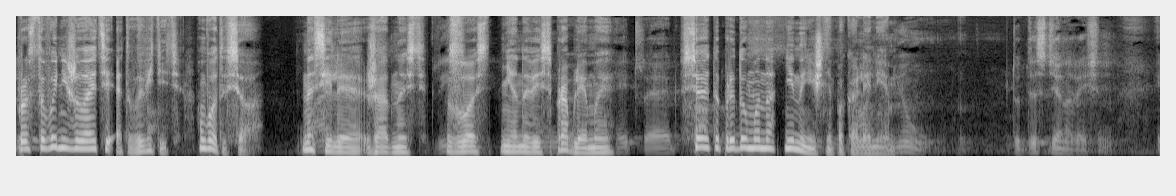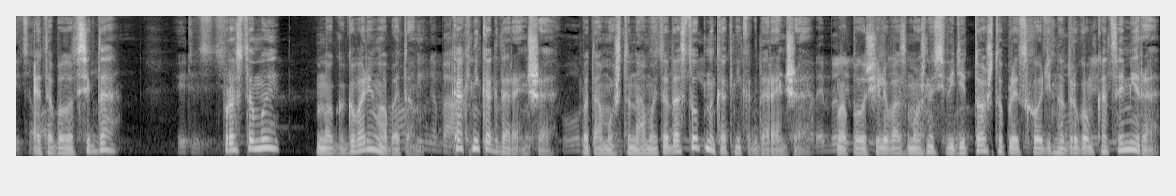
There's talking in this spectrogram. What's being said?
Просто вы не желаете этого видеть. Вот и все. Насилие, жадность, злость, ненависть, проблемы — все это придумано не нынешним поколением. Это было всегда. Просто мы много говорим об этом, как никогда раньше, потому что нам это доступно, как никогда раньше. Мы получили возможность видеть то, что происходит на другом конце мира.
